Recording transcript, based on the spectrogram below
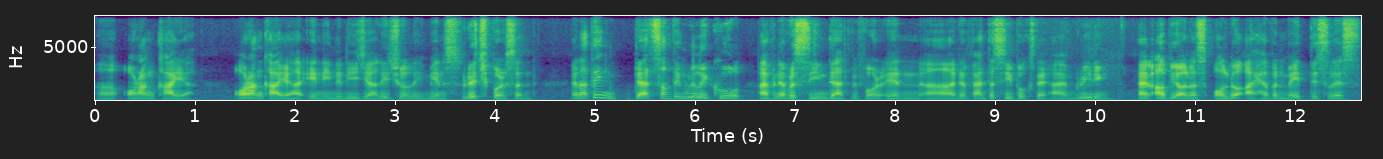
uh, orang kaya. Orang kaya in Indonesia literally means rich person. And I think that's something really cool. I've never seen that before in uh, the fantasy books that I'm reading. And I'll be honest, although I haven't made this list,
